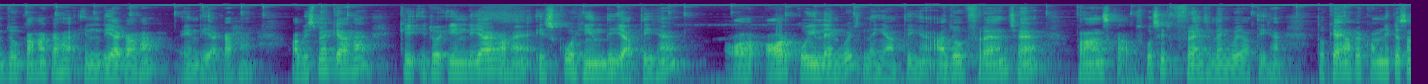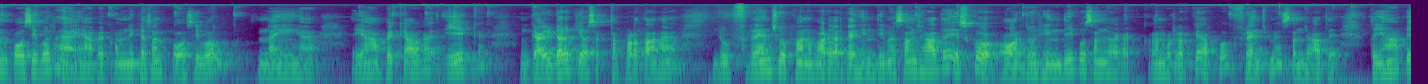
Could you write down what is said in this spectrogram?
जो कहाँ का है? इंडिया का है इंडिया का है। अब इसमें क्या है कि जो इंडिया का है, इसको हिंदी आती है और और कोई लैंग्वेज नहीं आती है। और जो फ्रेंच है फ्रांस का, उसको सिर्फ़ फ्रेंच लैंग्वेज आती है। तो क्या यहाँ पे कम्युनिकेशन पॉसिबल है? यहाँ पे कम्युनिकेशन पॉसिबल नहीं है। यहाँ पे क्या होगा? एक गाइडर की आवश्यकता पड़ता है, जो फ्रेंच को कन्वर्ट करके हिंदी में समझा दे इसको, और जो हिंदी को समझा कर कन्वर्ट करके आपको फ्रेंच में समझा दे। तो यहाँ पे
